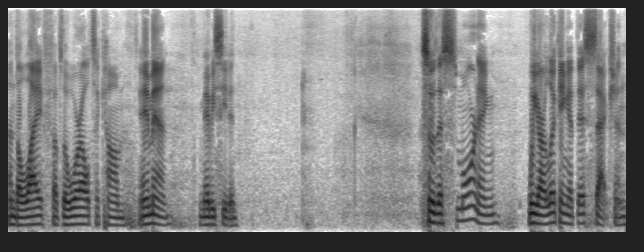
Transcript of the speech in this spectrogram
and the life of the world to come. Amen. You may be seated. So this morning, we are looking at this section.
